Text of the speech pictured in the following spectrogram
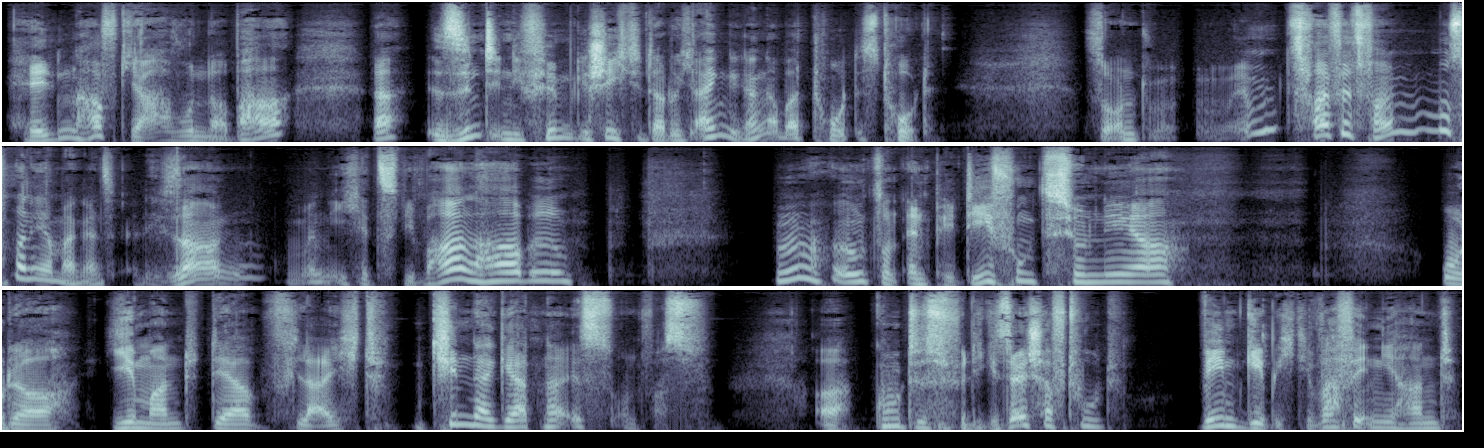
Heldenhaft, ja, wunderbar, ja, sind in die Filmgeschichte dadurch eingegangen, aber Tod ist tot. So, und im Zweifelsfall muss man ja mal ganz ehrlich sagen, wenn ich jetzt die Wahl habe, ja, irgend so ein NPD-Funktionär oder jemand, der vielleicht Kindergärtner ist und was äh, Gutes für die Gesellschaft tut, wem gebe ich die Waffe in die Hand?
